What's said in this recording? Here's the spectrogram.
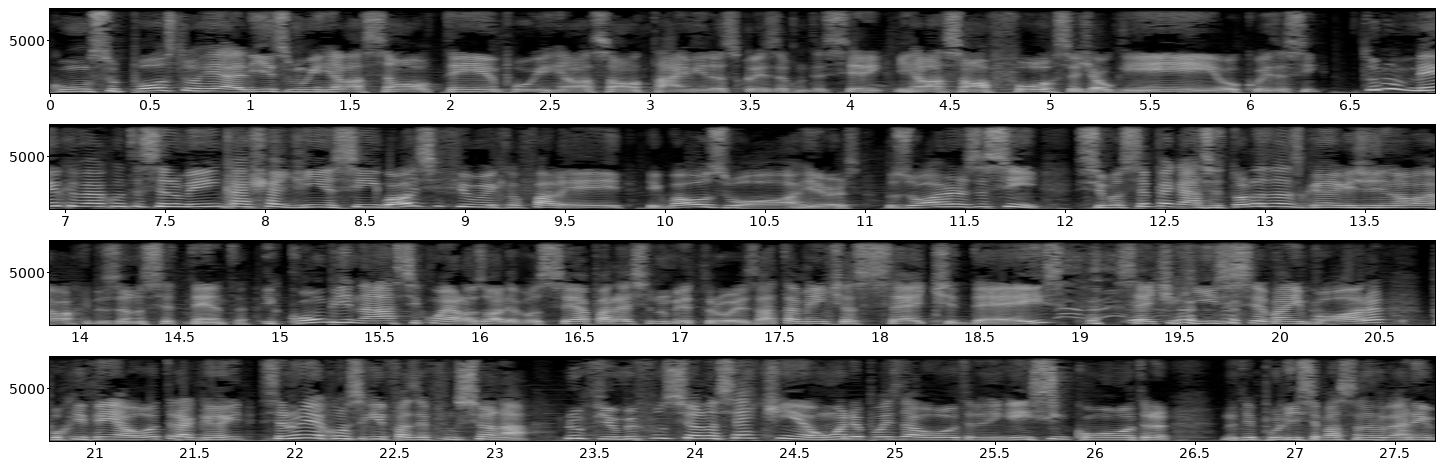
com o suposto realismo em relação ao tempo, em relação ao timing das coisas acontecerem, em relação à força de alguém ou coisa assim. Tudo meio que vai acontecendo meio encaixadinho, assim, igual esse filme aí que eu falei, igual os Warriors. Os Warriors, assim, se você pegasse todas as gangues de Nova York dos anos 70 e combinasse com elas, olha, você aparece no metrô exatamente às 7h10, 7h15 você vai embora, porque vem a outra gangue, você não ia conseguir fazer funcionar. No filme funciona certinho, uma depois da outra, ninguém se encontra, não tem polícia passando em lugar nenhum.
